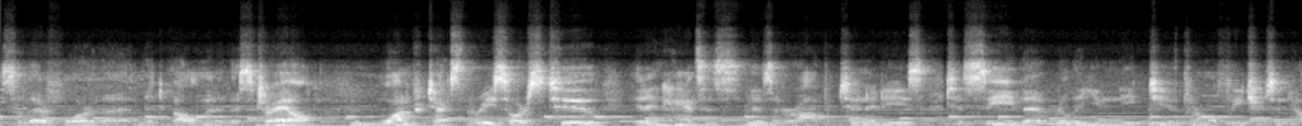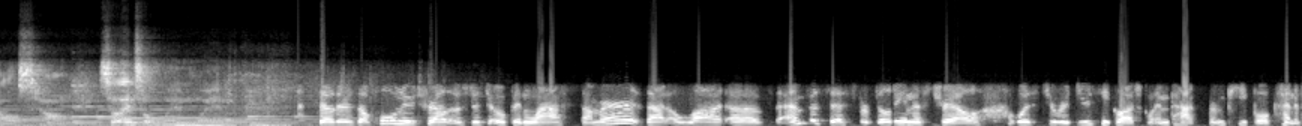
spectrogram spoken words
So therefore, the, the development of this trail, one, protects the resource, two, it enhances visitor opportunities to see the really unique geothermal features in Yellowstone. So it's a win-win. So there's a whole new trail that was just opened last summer that a lot of the emphasis for building this trail was to reduce ecological impact from people kind of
